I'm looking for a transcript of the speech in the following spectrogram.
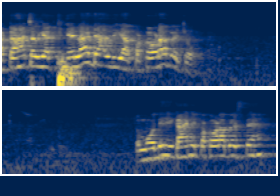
और कहा चल गया? ठेला डाल दिया, पकौड़ा बेचो। तो मोदी जी कहा नहीं, पकौड़ा बेचते हैं।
